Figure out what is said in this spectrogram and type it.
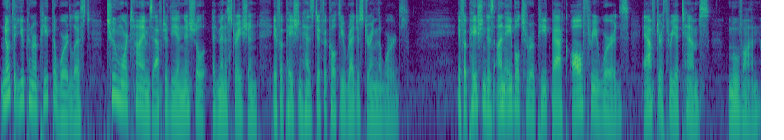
Note that you can repeat the word list two more times after the initial administration if a patient has difficulty registering the words. If a patient is unable to repeat back all three words after three attempts, move on.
